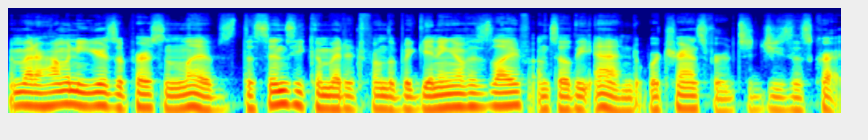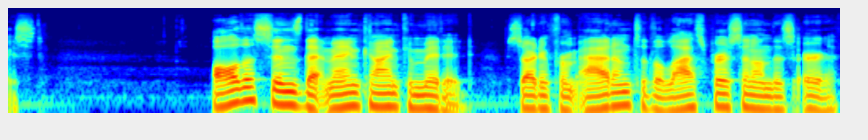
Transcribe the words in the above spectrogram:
No matter how many years a person lives, the sins he committed from the beginning of his life until the end were transferred to Jesus Christ. All the sins that mankind committed, starting from Adam to the last person on this earth,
